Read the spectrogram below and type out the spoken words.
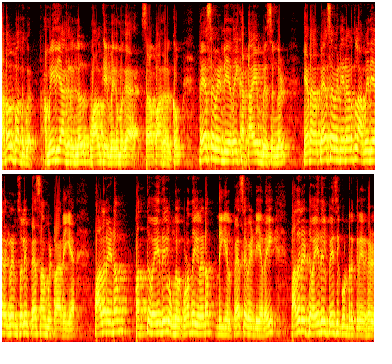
கடவுள் பார்த்துக்குவார். அமைதியாக இருங்கள். வாழ்க்கை மிக மிக சிறப்பாக இருக்கும். பேச வேண்டியதை கட்டாயம் பேசுங்கள். ஏன்னா பேச வேண்டிய நேரத்தில் அமைதியாக இருக்கிறேன்னு சொல்லி பேசாமல் விட்டுறாதீங்க. பலரிடம் பத்து வயதில் உங்கள் குழந்தைகளிடம் நீங்கள் பேச வேண்டியதை பதினெட்டு வயதில் பேசிக்கொண்டிருக்கிறீர்கள்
